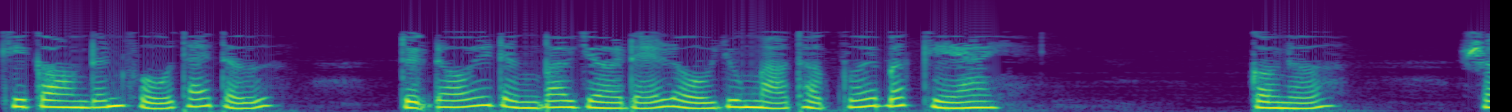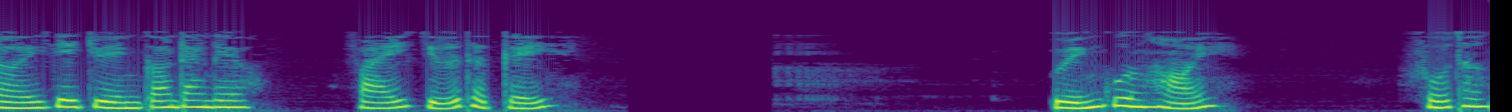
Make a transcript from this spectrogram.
khi con đến phủ thái tử, tuyệt đối đừng bao giờ để lộ dung mạo thật với bất kỳ ai. Còn nữa, sợi dây chuyền con đang đeo, phải giữ thật kỹ. Uyển Quân hỏi, Phụ thân,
